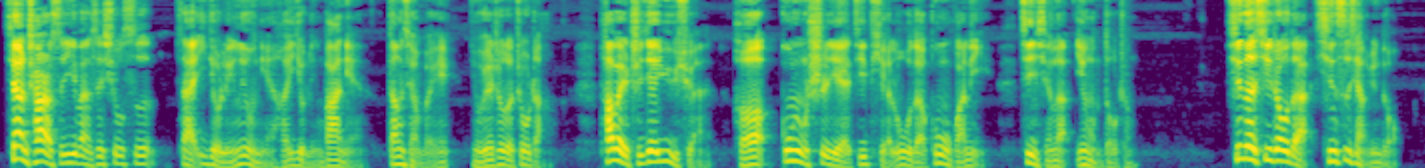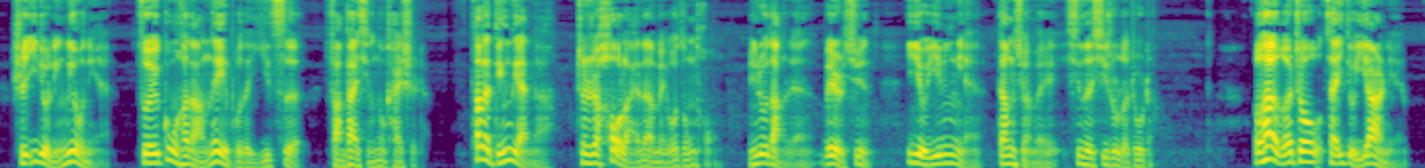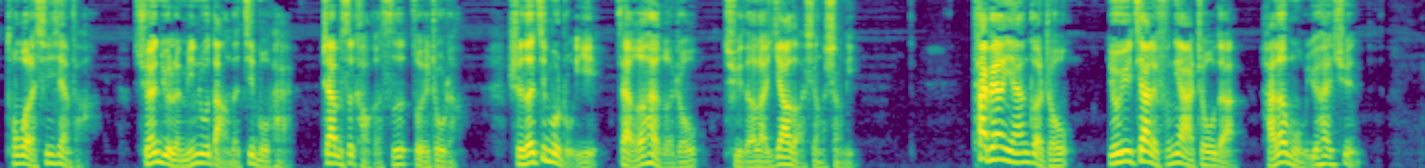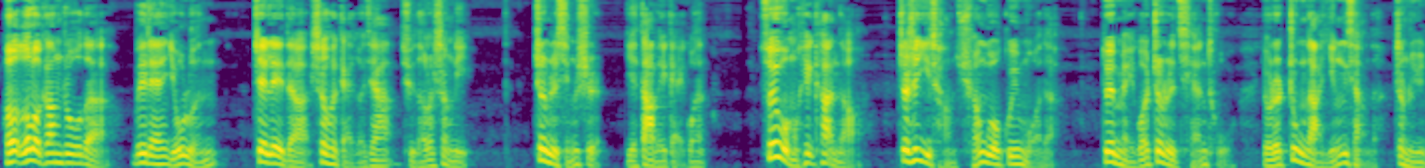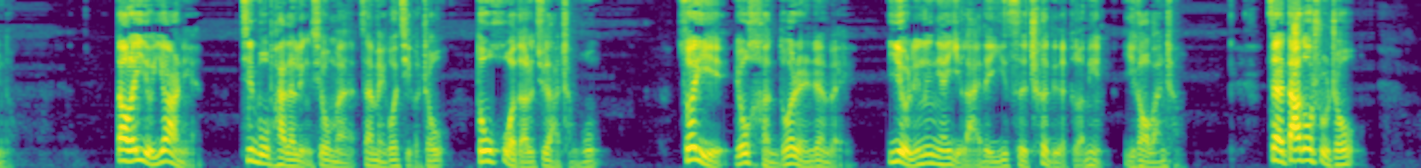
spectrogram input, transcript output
像查尔斯·伊万斯·休斯在1906年和1908年当选为纽约州的州长，他为直接预选和公用事业及铁路的公共管理进行了英勇斗争。新泽西州的新思想运动是一九零六年作为共和党内部的一次反叛行动开始的，它的顶点呢，正是后来的美国总统民主党人威尔逊1910年当选为新泽西州的州长。俄亥俄州在1912年通过了新宪法。选举了民主党的进步派詹姆斯·考克斯作为州长，使得进步主义在俄亥俄州取得了压倒性的胜利。太平洋沿岸各州由于加利福尼亚州的海勒姆·约翰逊和俄勒冈州的威廉·尤伦这类的社会改革家取得了胜利，政治形势也大为改观。所以我们可以看到，这是一场全国规模的、对美国政治前途有着重大影响的政治运动。到了1912年。进步派的领袖们在美国几个州都获得了巨大成功，所以有很多人认为，1900年以来的一次彻底的革命已告完成。在大多数州，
